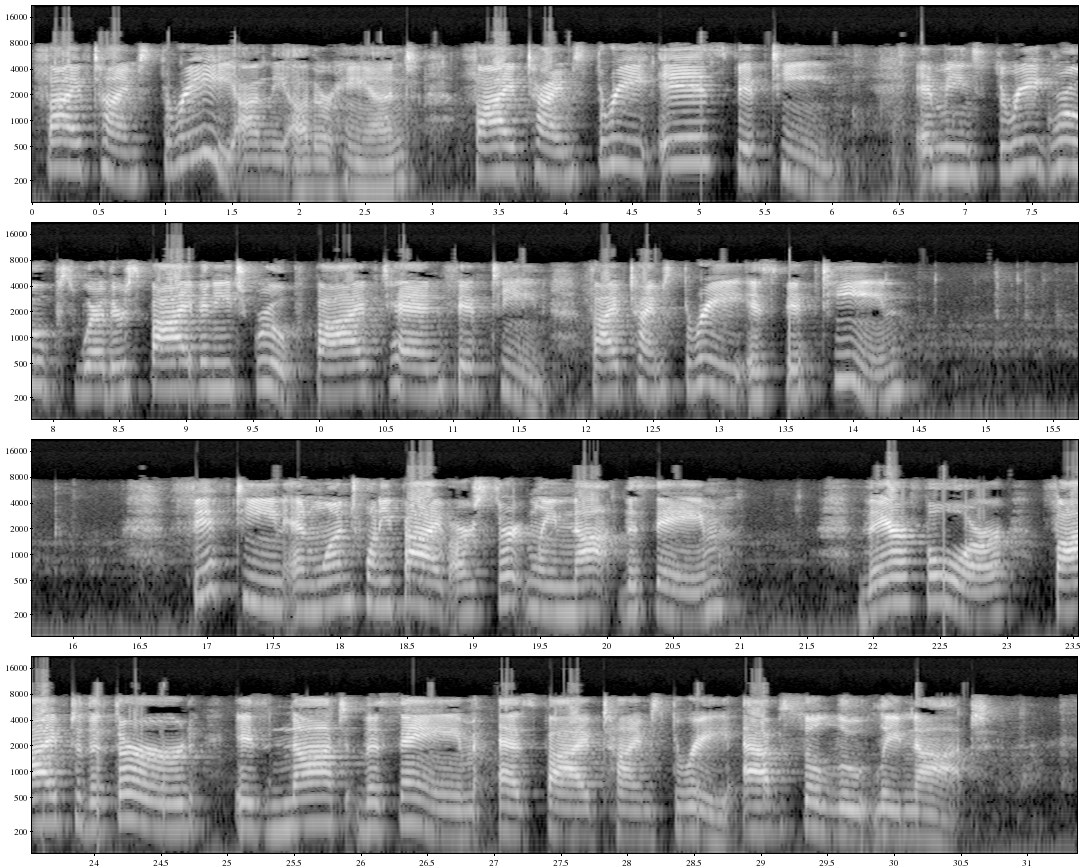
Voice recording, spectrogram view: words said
5 times 3, on the other hand, 5 times 3 is 15. It means three groups where there's 5 in each group. 5, 10, 15. 5 times 3 is 15. 15 and 125 are certainly not the same. Therefore, 5 to the third is not the same as 5 times 3. Absolutely not.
